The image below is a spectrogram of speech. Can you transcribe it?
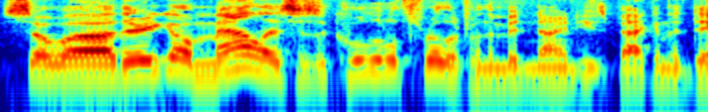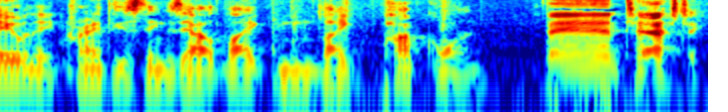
So uh, there you go. Malice is a cool little thriller from the mid '90s, back in the day when they cranked these things out like like popcorn. Fantastic.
